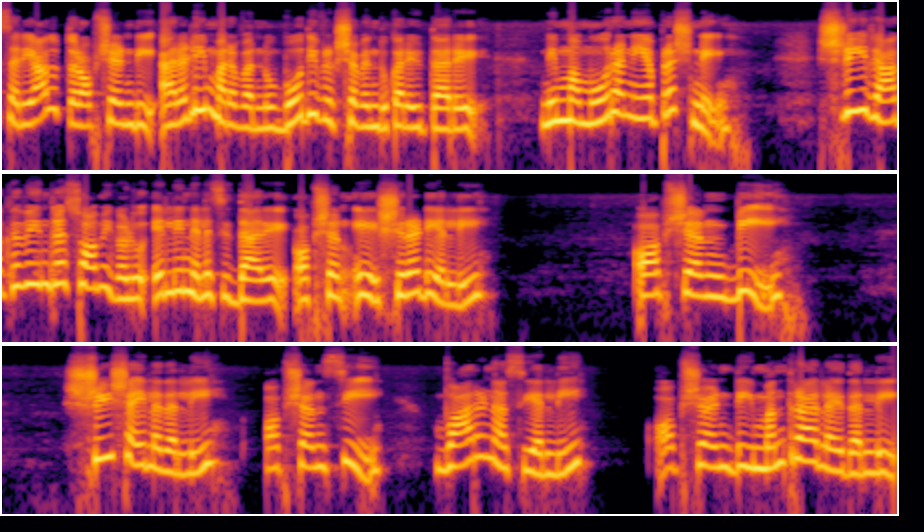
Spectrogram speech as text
ಸರಿಯಾದ ಉತ್ತರ ಆಪ್ಷನ್ ಡಿ, ಅರಳಿ ಮರವನ್ನು ಬೋಧಿ ವೃಕ್ಷವೆಂದು ಕರೆಯುತ್ತಾರೆ. ನಿಮ್ಮ ಮೂರನೆಯ ಪ್ರಶ್ನೆ, ಶ್ರೀ ರಾಘವೇಂದ್ರ ಸ್ವಾಮಿಗಳು ಎಲ್ಲಿ ನೆಲೆಸಿದ್ದಾರೆ? ಆಪ್ಷನ್ ಎ, ಶಿರಡಿಯಲ್ಲಿ. ಆಪ್ಷನ್ ಬಿ, ಶ್ರೀಶೈಲದಲ್ಲಿ. ಆಪ್ಷನ್ ಸಿ, ವಾರಣಾಸಿಯಲ್ಲಿ. ಆಪ್ಷನ್ ಡಿ, ಮಂತ್ರಾಲಯದಲ್ಲಿ.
